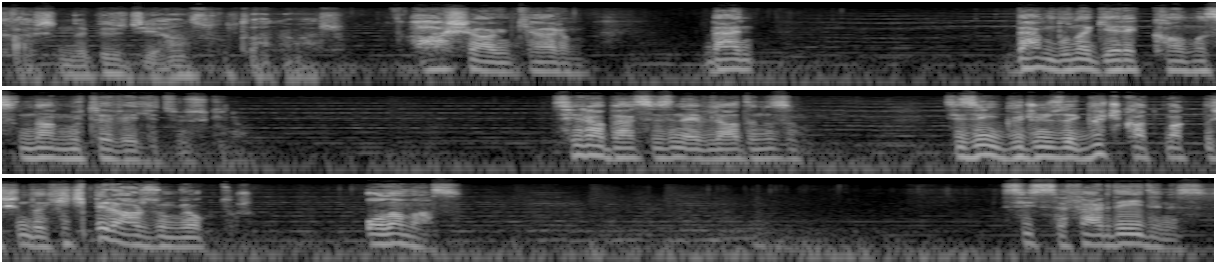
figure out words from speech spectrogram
Karşında bir cihan sultanı var. Haşa hünkârım. Ben... Ben buna gerek kalmasından mütevellit üzgünüm. Zira ben sizin evladınızım. Sizin gücünüze güç katmak dışında hiçbir arzum yoktur. Olamaz. Siz seferdeydiniz.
